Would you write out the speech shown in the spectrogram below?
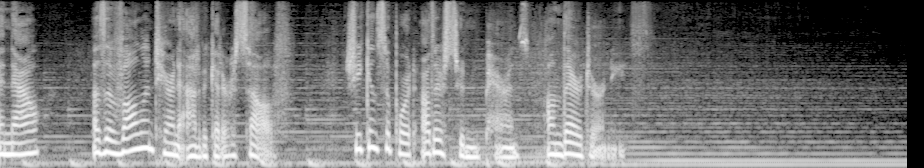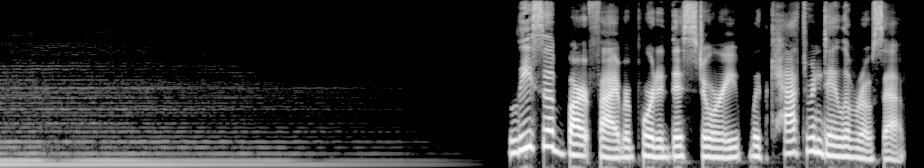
And now, as a volunteer and advocate herself, she can support other student parents on their journeys. Lisa Bartfi reported this story with Catherine De La Rosa.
